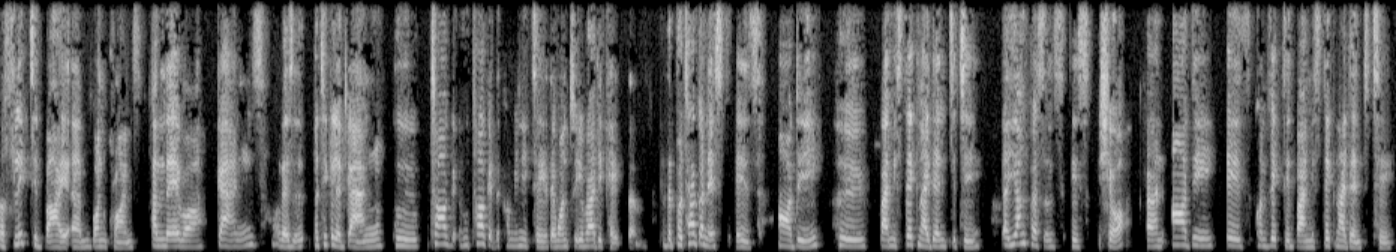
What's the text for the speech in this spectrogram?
afflicted by um, gun crimes. And there are gangs or there's a particular gang who target who target the community. They want to eradicate them the protagonist is rd who by mistaken identity a young person is shot and RD is convicted by mistaken identity.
